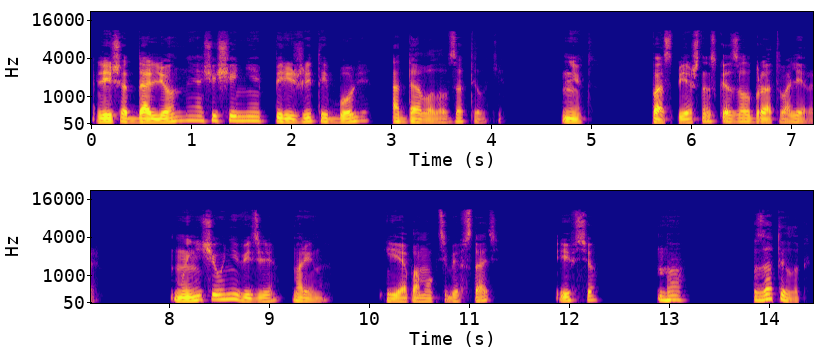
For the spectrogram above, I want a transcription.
Лишь отдаленное ощущение пережитой боли отдавало в затылке. «Нет», — поспешно сказал брат Валеры. «Мы ничего не видели, Марина. Я помог тебе встать, и все. Но... Затылок.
